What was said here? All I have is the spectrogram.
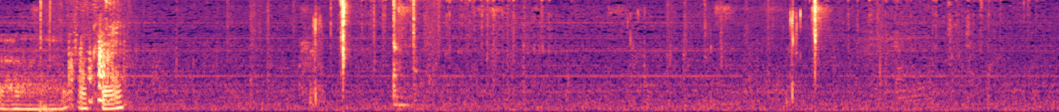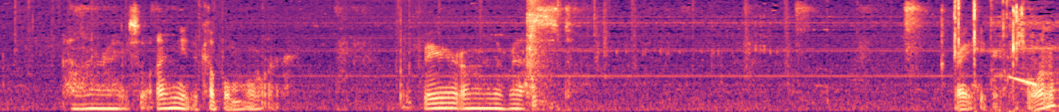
Uh, okay. Alright, so I need a couple more. But where are the rest? Right here. There's one.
